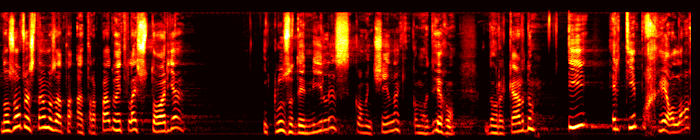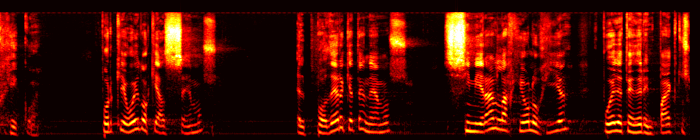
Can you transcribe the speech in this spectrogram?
Nosotros estamos atrapados entre la historia, incluso de miles, como en China, como dijo Dom Ricardo, e o tempo geológico, porque hoje o que hacemos, o poder que temos, se mirar a geologia, pode ter impactos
